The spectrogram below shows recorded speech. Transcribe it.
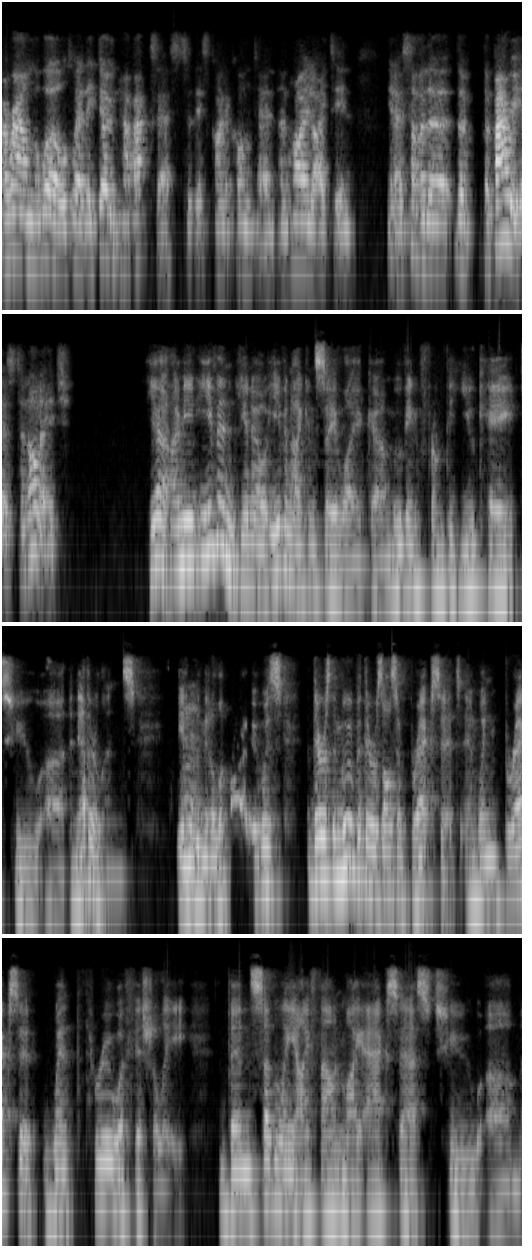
around the world where they don't have access to this kind of content and highlighting, you know, some of the the, the barriers to knowledge. Yeah, I mean, even, you know, even I can say like uh, moving from the UK to uh, the Netherlands in the Mm. middle of it was there was the move, but there was also Brexit. And when Brexit went through officially, then suddenly I found my access to um,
